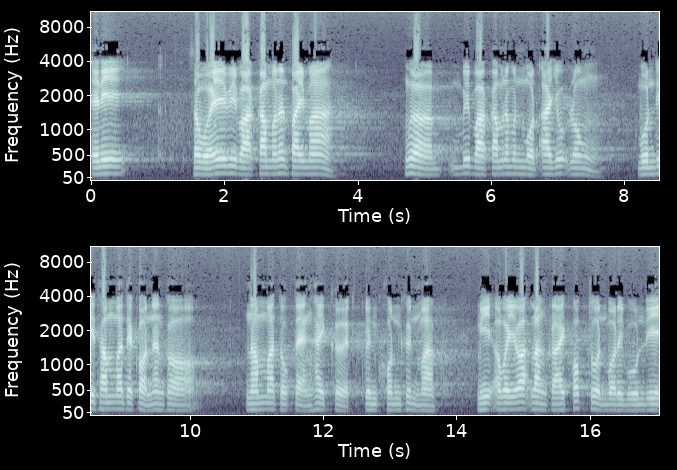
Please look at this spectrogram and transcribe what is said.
ทีนี้เสวยวิบากกรรมอันนั้นไปมา เมื่อวิบากกรรมนั้นมันหมดอายุลง บุญที่ทำมาแต่ก่อนนั่นก็นำมาตกแต่งให้เกิดเป็นคนขึ้นมา มีอวัยวะร่างกายครบถ้วนบริบูรณ์ดี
